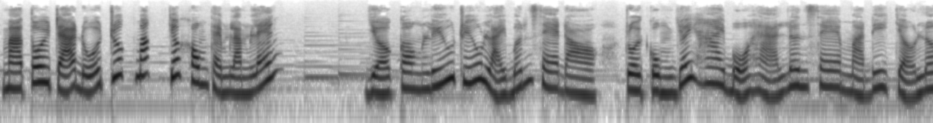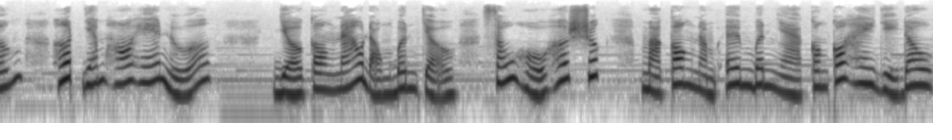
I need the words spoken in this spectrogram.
mà tôi trả đũa trước mắt chứ không thèm làm lén. Vợ con liếu riếu lại bến xe đò, rồi cùng với hai bộ hạ lên xe mà đi chợ lớn, hết dám hó hé nữa. Vợ con náo động bên chợ, xấu hổ hết sức, mà con nằm êm bên nhà con có hay gì đâu.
